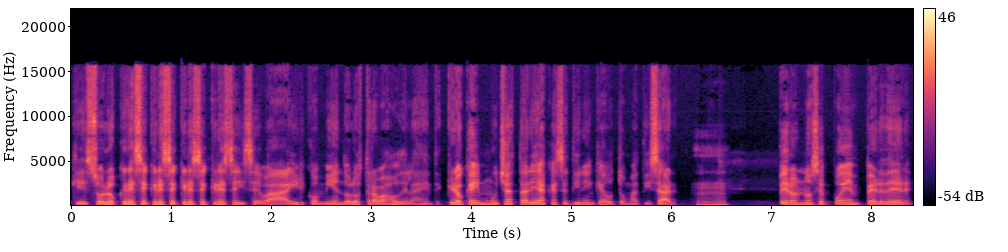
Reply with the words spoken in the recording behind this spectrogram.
que solo crece, crece, crece, crece y se va a ir comiendo los trabajos de la gente. Creo que hay muchas tareas que se tienen que automatizar, pero no se pueden perder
